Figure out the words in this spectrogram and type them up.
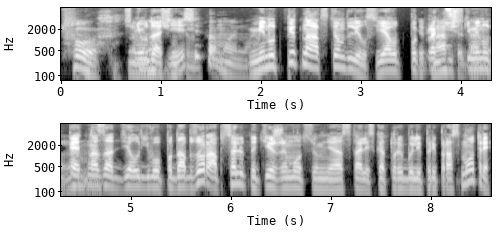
Фу, ну, минут неудачниками. 10, по-моему. Минут 15 он длился. Я вот п 15, практически да, ну, минут 5 нормально. назад делал его под обзор. Абсолютно те же эмоции у меня остались, которые были при просмотре.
